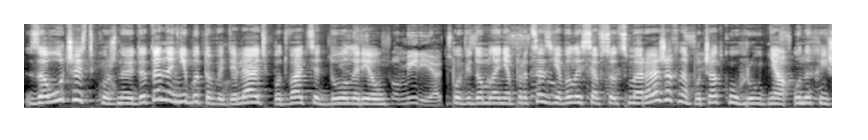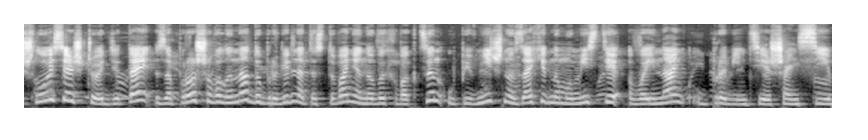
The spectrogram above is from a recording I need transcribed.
За участь кожної дитини нібито виділяють по 20 доларів. Повідомлення про це з'явилися в соцмережах на початку грудня. У них йшлося, що дітей запрошували на добровільне тестування нових вакцин у північно-західному місті Вейнань у провінції Шаньсі.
